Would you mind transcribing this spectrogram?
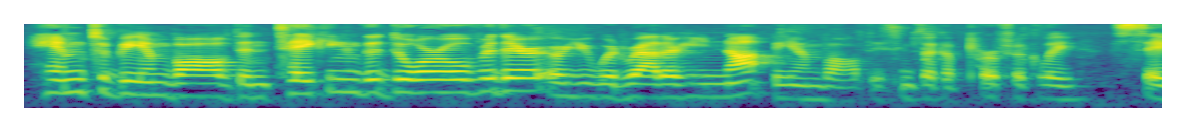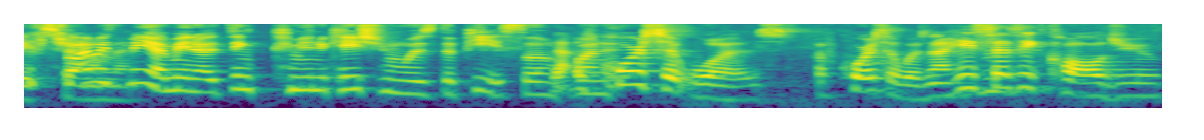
him to be involved in taking the door over there or you would rather he not be involved. He seems like a perfectly safe It's fine with me. I mean, I think communication was the piece. So Now, of course it was. Of course it was. Now he says he called you.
